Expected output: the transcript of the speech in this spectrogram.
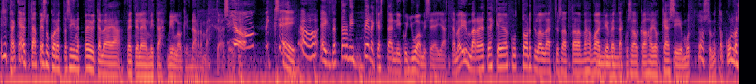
Ja sitten hän käyttää pesukonetta siinä pöytänä ja vetelee mitä milloinkin darmättöä siitä. Joo, miksei? Joo, ei sitä tarvii pelkästään niinku juomiseen jättää. Mä ymmärrän, että ehkä joku tortilan lätty saattaa olla vähän vaikea mm. vetää, kun se alkaa hajoa käsiin. Mutta jos on nyt on kunnon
